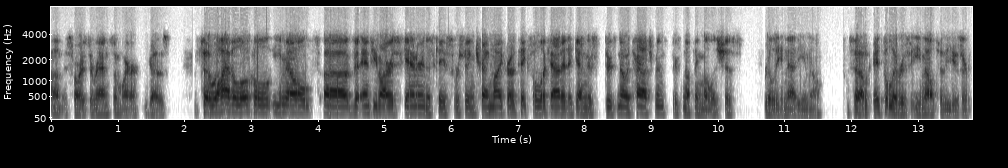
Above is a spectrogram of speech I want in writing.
um, as far as the ransomware goes. So we'll have a local email uh, antivirus scanner. In this case, we're seeing Trend Micro. It takes a look at it. Again, there's there's no attachments. There's nothing malicious really in that email. So it delivers the email to the user.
